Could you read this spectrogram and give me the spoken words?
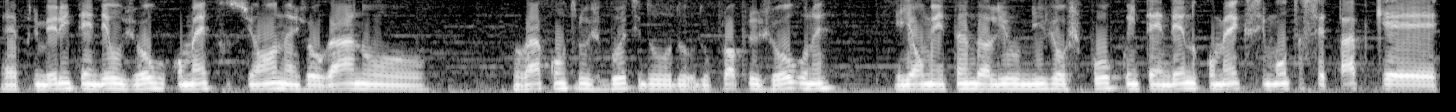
É, primeiro entender o jogo, como é que funciona, jogar no, jogar contra os bots do, do, do, próprio jogo, né? E aumentando ali o nível aos poucos, entendendo como é que se monta setup, que é,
